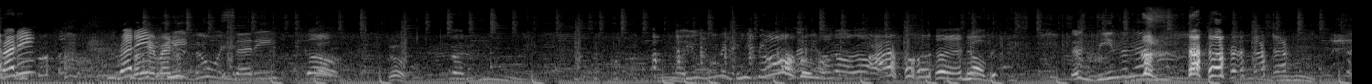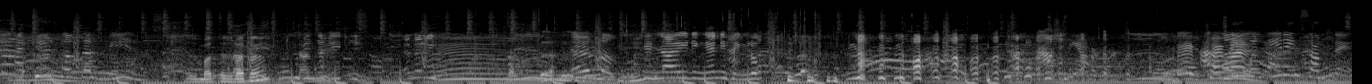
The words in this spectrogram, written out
Ready? Ready? Okay, ready? Steady. Go. Go. No, you move it. Keep it. No, no, no. I don't. No. There's beans in this? I can't tell that's beans. Is, but, is butter? She's not eating anything. Look. Babe, try mine. eating something.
